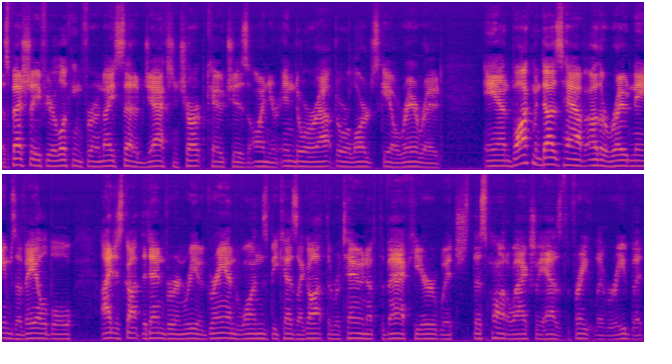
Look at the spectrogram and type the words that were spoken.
especially if you're looking for a nice set of Jackson Sharp coaches on your indoor or outdoor large-scale railroad. And Bachmann does have other road names available I just got the Denver and Rio Grande ones because I got the Raton up the back here, which this model actually has the freight livery. But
